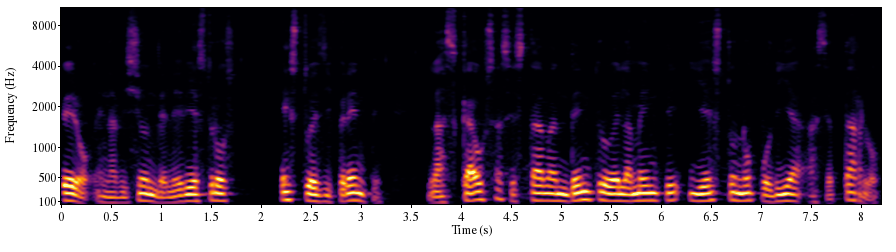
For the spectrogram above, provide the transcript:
Pero en la visión de Levi Strauss, esto es diferente. Las causas estaban dentro de la mente y esto no podía aceptarlo.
